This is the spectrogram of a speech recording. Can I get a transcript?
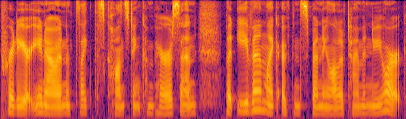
prettier, you know, and it's like this constant comparison. But even like I've been spending a lot of time in New York,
